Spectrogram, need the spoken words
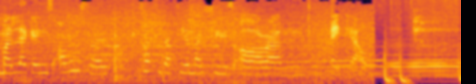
my leggings are also Sweaty Betty, and my shoes are um, APL.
